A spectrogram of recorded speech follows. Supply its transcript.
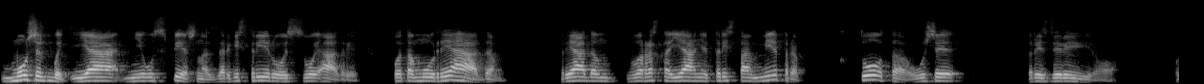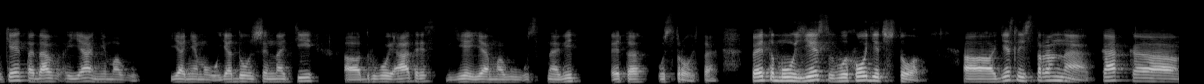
может быть, я не успешно зарегистрирую свой адрес, потому рядом, рядом в расстоянии 300 метров кто-то уже резервировал. Окей, тогда я не могу. Я не могу. Я должен найти а, другой адрес, где я могу установить это устройство. Поэтому здесь выходит, что а, если страна как а,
